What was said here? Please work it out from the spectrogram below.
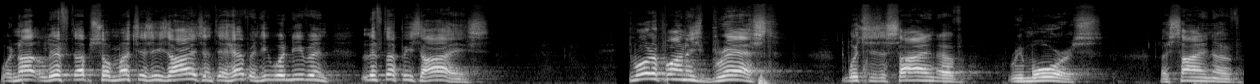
would not lift up so much as his eyes into heaven. He wouldn't even lift up his eyes. He smote upon his breast, which is a sign of remorse, a sign of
